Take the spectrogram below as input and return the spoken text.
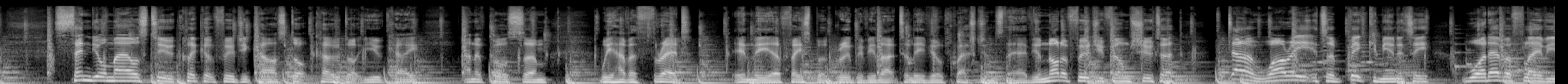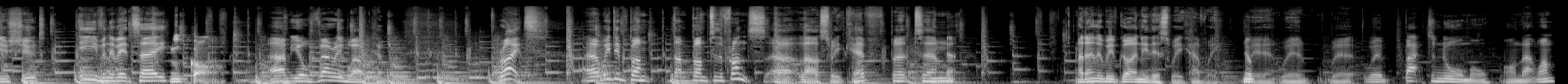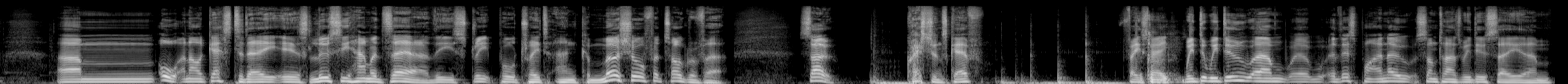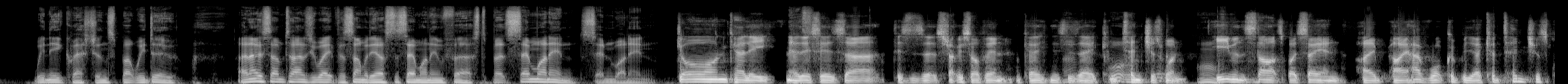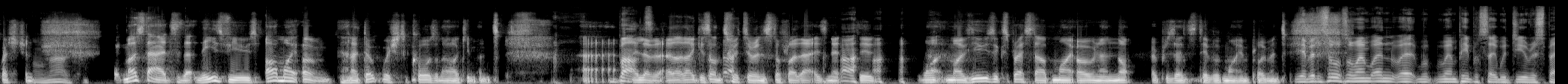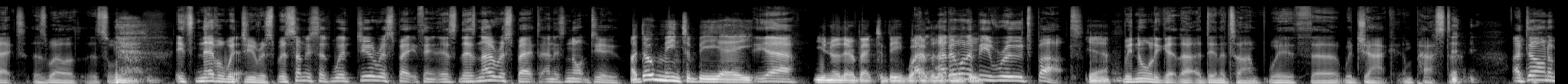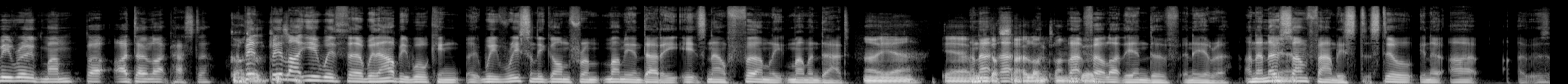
Send your mails to click at fujicast.co.uk, and of course, um, we have a thread in the uh, Facebook group if you'd like to leave your questions there. If you're not a Fujifilm shooter, don't worry, it's a big community. Whatever flavour you shoot, even if it's a Nikon. um, you're very welcome. Right. Uh, we did bump bump to the fronts uh, last week, Kev, but um, Yeah. I don't think we've got any this week, have we? Nope. We're, we're we're we're back to normal on that one. Um, oh, and our guest today is Lucy Hamidzadeh, the street portrait and commercial photographer. So, questions, Kev. Facebook. Okay. We do. We do. Um, at this point, I know sometimes we do say um, we need questions, but we do. I know sometimes you wait for somebody else to send one in first, but send one in. Send one in. John Kelly. Now this is uh this is a strap yourself in. Okay, this is a contentious one. He even starts by saying, "I I have what could be a contentious question." No. I must add that these views are my own, and I don't wish to cause an argument. Uh, But I love it. Like it's on Twitter and stuff like that, isn't it? The- my, my views expressed are my own and not representative of my employment. Yeah, but it's also when when when people say with due respect as well. It's also, it's never with due respect. Somebody says with due respect, you think there's there's no respect and it's not due. I don't mean to be a Yeah, you know they're about to be whatever I they're don't want to be. be rude, but Yeah. we normally get that at dinner time with uh, with Jack and pasta. I don't want to be rude, Mum, but I don't like pasta. God, a bit, bit like you with uh, with Albie walking. Uh, we've recently gone from Mummy and Daddy. It's now firmly Mum and Dad. Oh yeah, yeah. We And lost that, a long time that ago. felt like the end of an era. And I know some families st- still, you know, are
